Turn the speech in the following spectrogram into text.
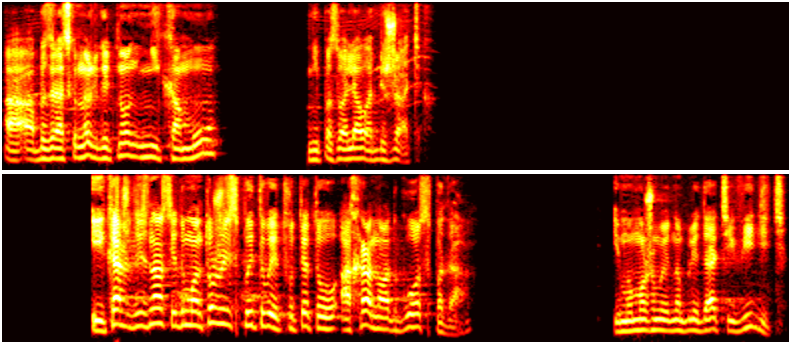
а об израильском народе, говорит, но никому не позволял обижать их. И каждый из нас, я думаю, он тоже испытывает вот эту охрану от Господа. И мы можем ее наблюдать и видеть.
